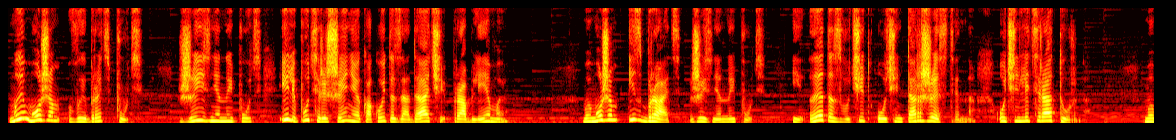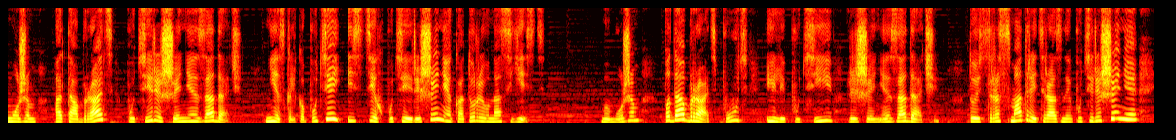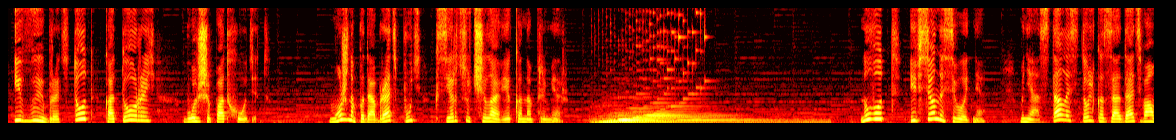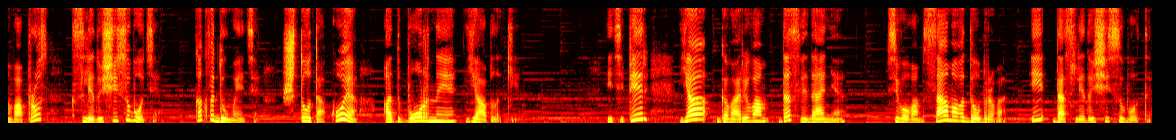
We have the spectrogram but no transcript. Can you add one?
Мы можем выбрать путь – жизненный путь или путь решения какой-то задачи, проблемы. Мы можем избрать жизненный путь, и это звучит очень торжественно, очень литературно. Мы можем отобрать пути решения задач. Несколько путей из тех путей решения, которые у нас есть. Мы можем подобрать путь или пути решения задачи, то есть рассмотреть разные пути решения и выбрать тот, который больше подходит. Можно подобрать путь к сердцу человека, например. Ну вот и все на сегодня. Мне осталось только задать вам вопрос к следующей субботе. Как вы думаете, что такое отборные яблоки? И теперь я говорю вам до свидания. Всего вам самого доброго и до следующей субботы.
